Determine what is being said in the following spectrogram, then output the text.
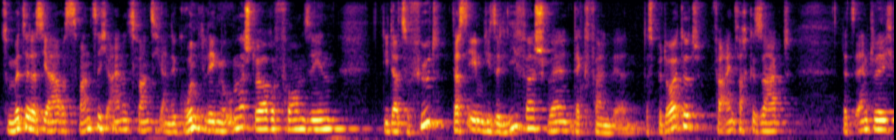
zur Mitte des Jahres 2021 eine grundlegende Umsatzsteuerreform sehen, die dazu führt, dass eben diese Lieferschwellen wegfallen werden. Das bedeutet, vereinfacht gesagt, letztendlich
